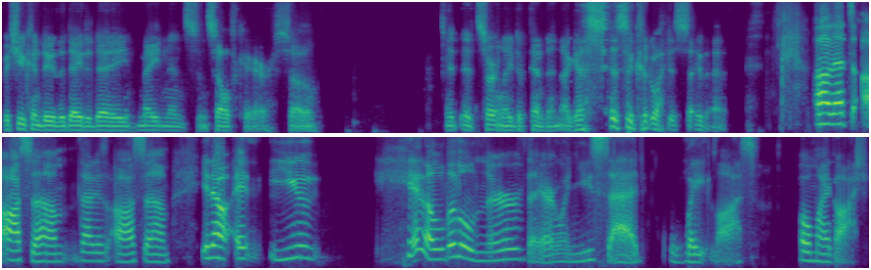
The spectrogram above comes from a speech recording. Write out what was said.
but you can do the day-to-day maintenance and self-care. So it, it's certainly dependent, I guess is a good way to say that. Oh, that's awesome. That is awesome. You know, and you hit a little nerve there when you said weight loss. Oh my gosh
